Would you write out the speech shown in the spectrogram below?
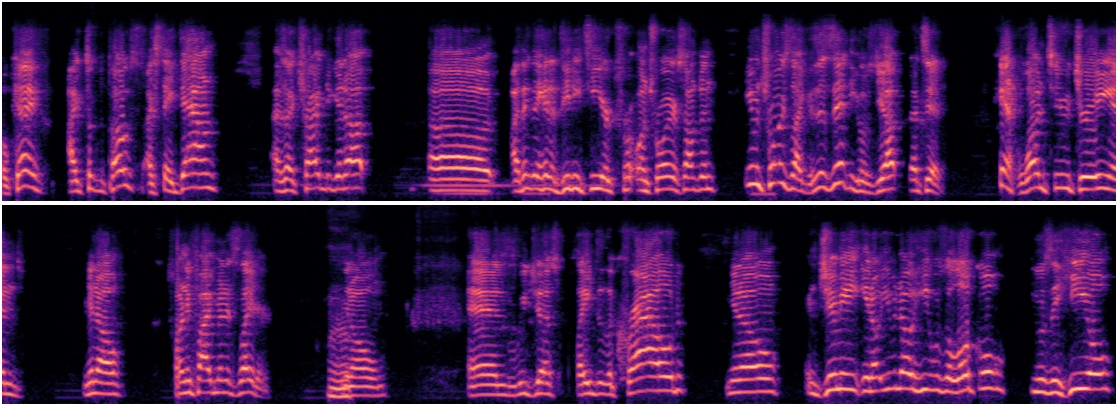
Okay, I took the post. I stayed down. As I tried to get up, uh, I think they hit a DDT or on Troy or something. Even Troy's like, "Is this it?" He goes, "Yep, that's it." Yeah, one, two, three, and you know, 25 minutes later, you know, and we just played to the crowd, you know. And Jimmy, you know, even though he was a local, he was a heel,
